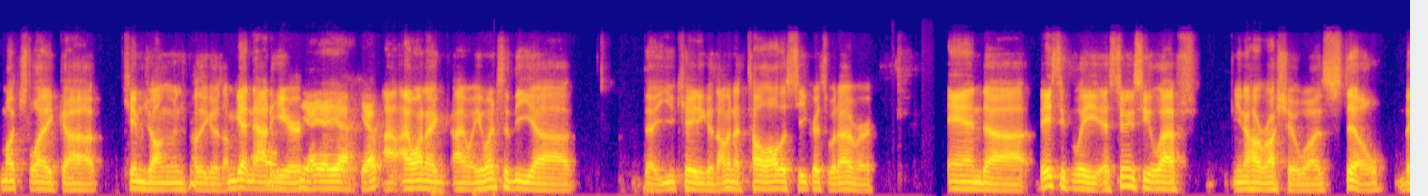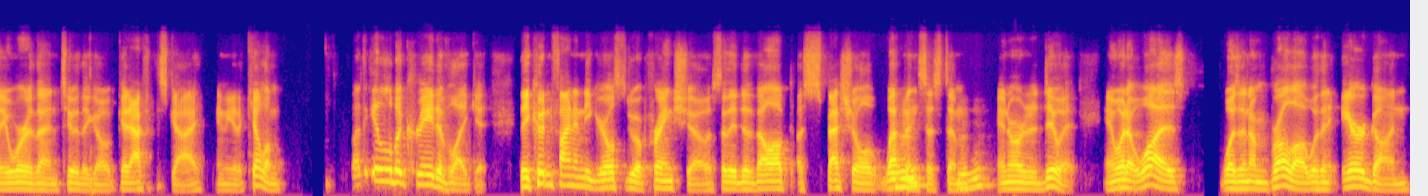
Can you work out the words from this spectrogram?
much like uh, Kim Jong Un's brother. He goes, I'm getting out of here. Yeah. Yeah. Yeah. Yep. I, I want to. I, he went to the uh, the UK. He goes, I'm going to tell all the secrets, whatever. And uh, basically, as soon as he left, you know how Russia was. Still, they were then too. They go get after this guy and you got to kill him. But they get a little bit creative like it. They couldn't find any girls to do a prank show, so they developed a special weapon Mhm. system Mhm. in order to do it. And what it was was an umbrella with an air gun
